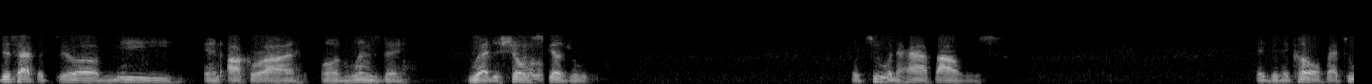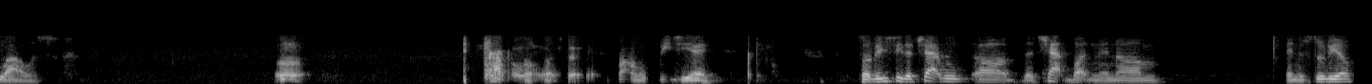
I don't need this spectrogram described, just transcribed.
This happened to uh, me and Akrai on Wednesday. We had the show scheduled for two and a half hours, and then they cut off at two hours. Mm. One second. problem with BTA. So do you see the chat room, uh, the chat button in um in the studio?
